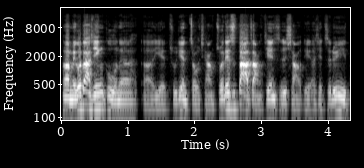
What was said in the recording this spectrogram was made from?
那美国大型股呢，呃，也逐渐走强。昨天是大涨，今天只是小跌，而且殖率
